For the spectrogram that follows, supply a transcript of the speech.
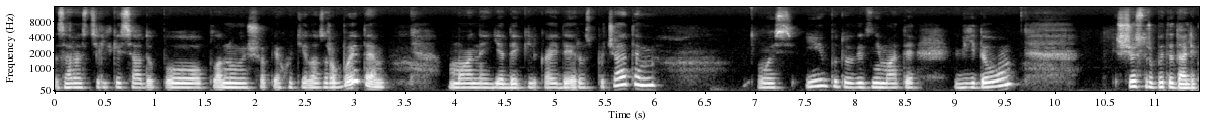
зараз тільки сяду, попланую, що б я хотіла зробити. У мене є декілька ідей розпочати. Ось, і буду відзнімати відео, щось робити далі.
